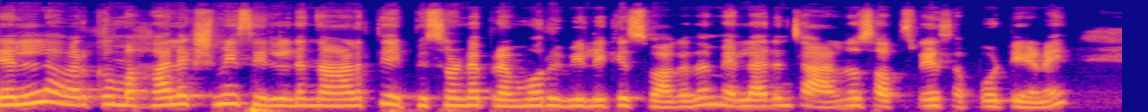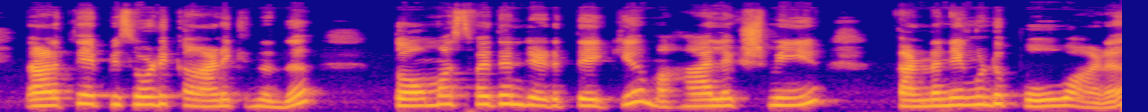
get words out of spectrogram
എല്ലാവർക്കും മഹാലക്ഷ്മി സീരിയലിന്റെ നാളത്തെ എപ്പിസോഡിന്റെ പ്രമോ റിവ്യൂയിലേക്ക് സ്വാഗതം. എല്ലാവരും ചാനൽ സബ്സ്ക്രൈബ് സപ്പോർട്ട് ചെയ്യണേ. നാളത്തെ എപ്പിസോഡ് കാണിക്കുന്നത് തോമസ് വൈദ്യന്റെ അടുത്തേക്ക് മഹാലക്ഷ്മിയും കണ്ണനെയും കൊണ്ട് പോവാണ്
